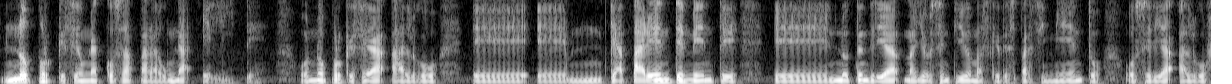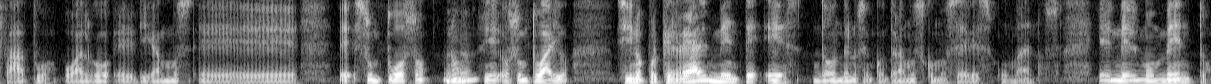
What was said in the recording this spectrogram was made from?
no porque sea una cosa para una élite o no porque sea algo eh, em, que aparentemente eh, no tendría mayor sentido más que de esparcimiento o sería algo fatuo o algo, eh, digamos, suntuoso ¿no? o suntuario, sino porque realmente es donde nos encontramos como seres humanos. En el momento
